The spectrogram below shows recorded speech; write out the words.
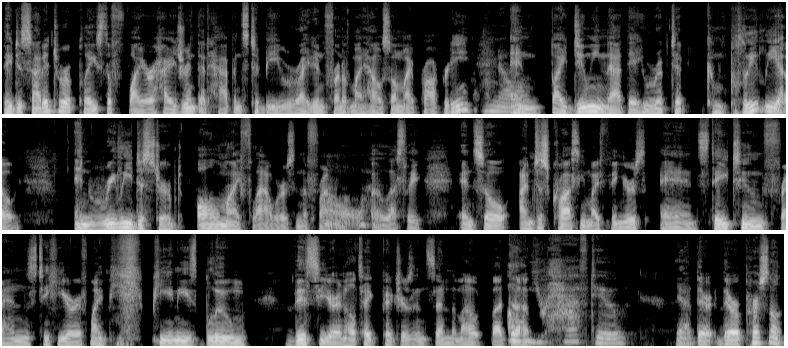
they decided to replace the fire hydrant that happens to be right in front of my house on my property Oh, no. and by doing that they ripped it completely out and really disturbed all my flowers in the front Oh. uh, leslie and so i'm just crossing my fingers and stay tuned friends to hear if my pe- peonies bloom this year and i'll take pictures and send them out but oh, uh, you have to. Yeah they're they're a personal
